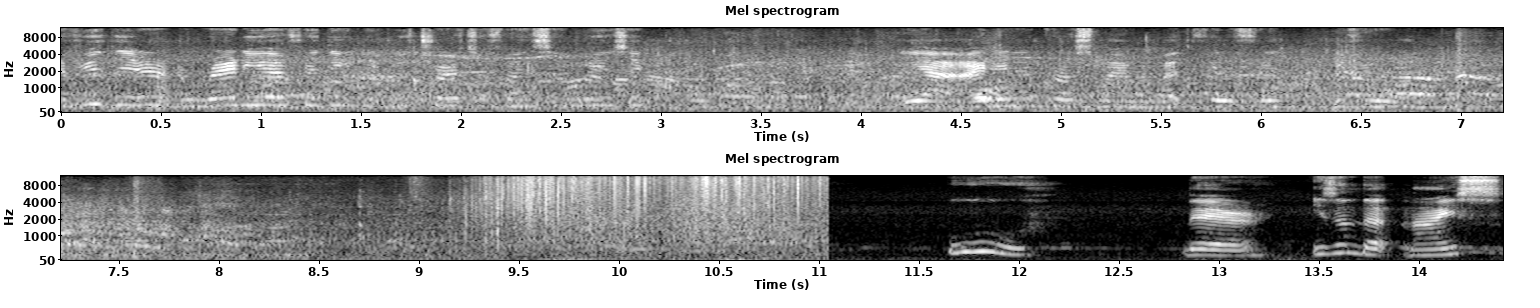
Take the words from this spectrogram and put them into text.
Have you there already everything? Did you try to find some music? Yeah, I didn't cross my mind, but feel free if you want. Ooh, there. Isn't that nice?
